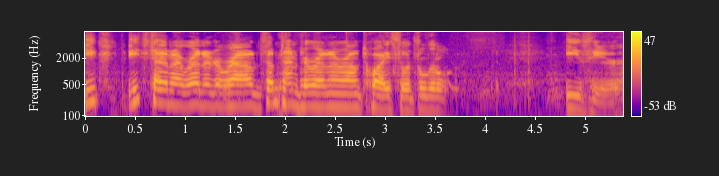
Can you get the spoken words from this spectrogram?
Each, each time I run it around, sometimes I run it around twice, so it's a little easier.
